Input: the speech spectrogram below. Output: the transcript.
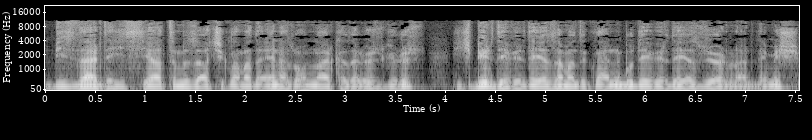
bizler de hissiyatımızı açıklamada en az onlar kadar özgürüz. Hiçbir devirde yazamadıklarını bu devirde yazıyorlar demiş.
